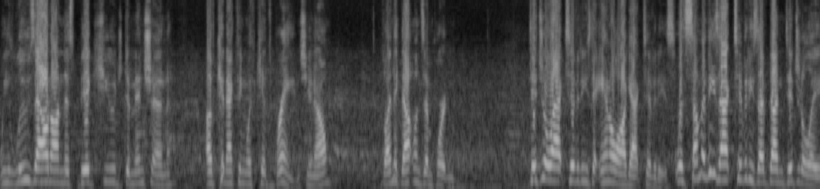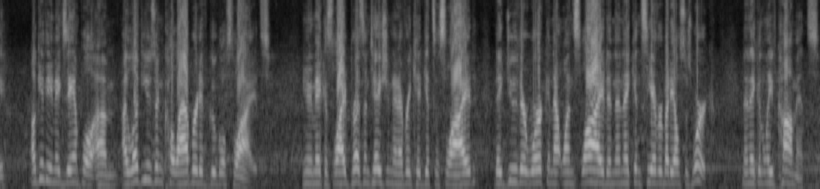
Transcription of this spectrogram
we lose out on this big, huge dimension of connecting with kids' brains. You know, so I think that one's important digital activities to analog activities. With some of these activities I've done digitally, I'll give you an example. Um, I love using collaborative Google Slides. You, know, you make a slide presentation and every kid gets a slide. They do their work in that one slide and then they can see everybody else's work. And then they can leave comments.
